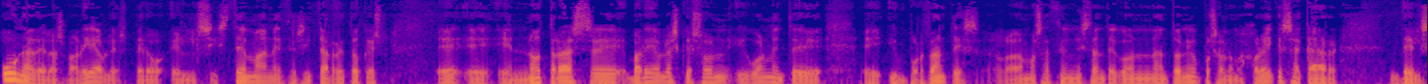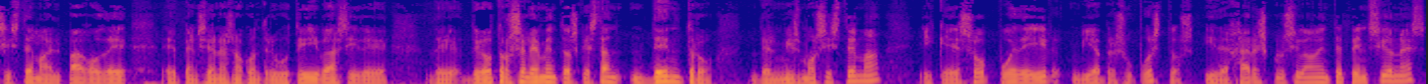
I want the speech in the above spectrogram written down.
una de las variables, pero el sistema necesita retoques eh, eh, en otras eh, variables que son igualmente importantes. Hablábamos hace un instante con Antonio, pues a lo mejor hay que sacar del sistema el pago de pensiones no contributivas y de, de, otros elementos que están dentro del mismo sistema y que eso puede ir vía presupuestos y dejar exclusivamente pensiones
